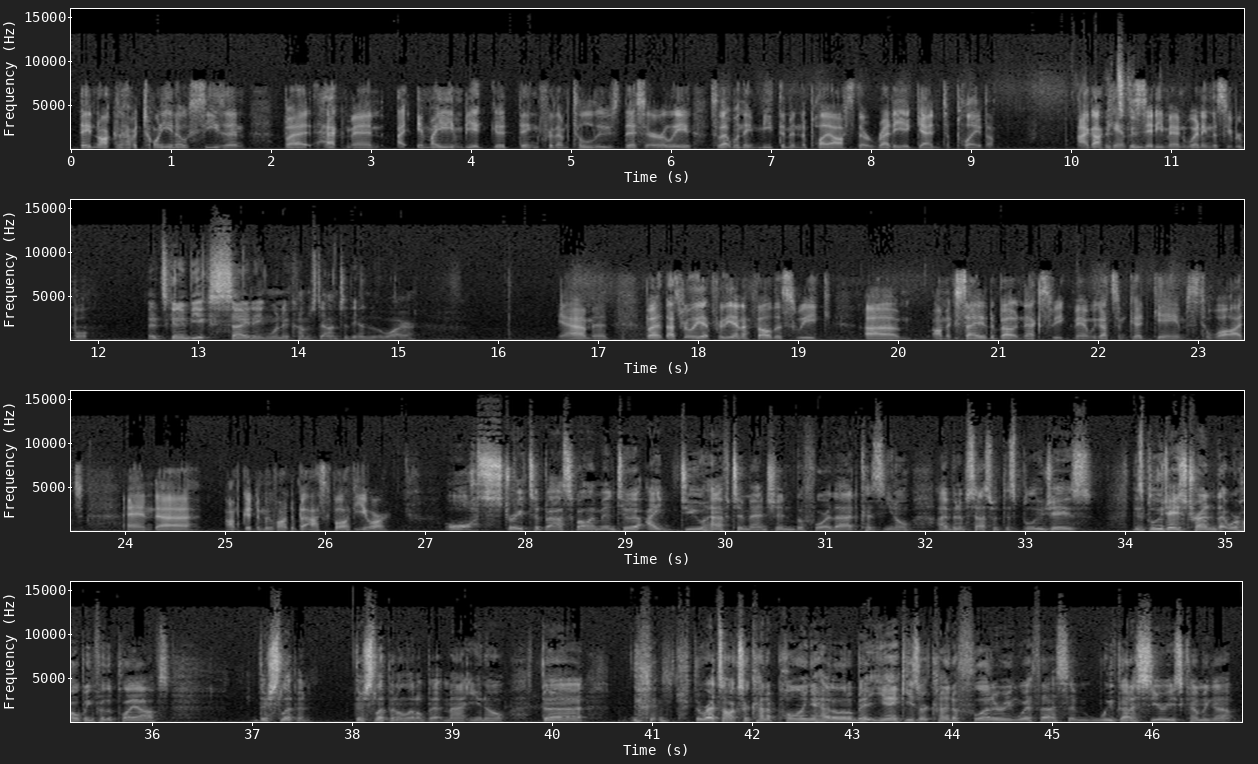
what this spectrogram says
they're not going to have a 20 and 0 season, but heck, man, I, it might even be a good thing for them to lose this early, so that when they meet them in the playoffs, they're ready again to play them. I got It's Kansas gonna- City, man, winning the Super Bowl. It's going to be exciting when it comes down to the end of the wire. Yeah, man. But that's really it for the NFL this week. Um, I'm excited about next week, man. We got some good games to watch, and uh, I'm good to move on to basketball if you are. Oh, straight to basketball. I'm into it. I do have to mention before that because you know I've been obsessed with this Blue Jays, this Blue Jays trend that we're hoping for the playoffs. They're slipping. They're slipping a little bit, Matt. You know the the Red Sox are kind of pulling ahead a little bit. Yankees are kind of fluttering with us, and we've got a series coming up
